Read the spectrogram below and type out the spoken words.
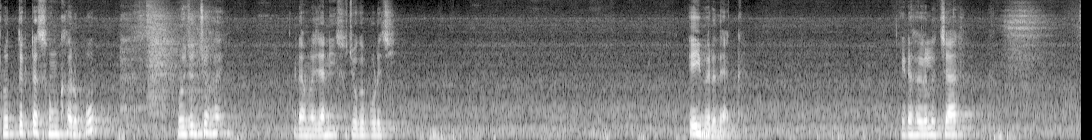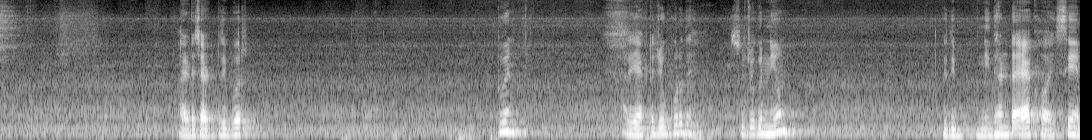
প্রত্যেকটা সংখ্যার উপর প্রযোজ্য হয়। এটা আমরা জানি, সূচকে পড়েছি। এইবারে দেখ। এটা হয়ে গেল চার। আর এটা চার টু দি পাওয়ার টুয়েন আর, এই একটা যোগ করে দে। সূচকের নিয়ম। যদি নিধানটা এক হয় সেম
